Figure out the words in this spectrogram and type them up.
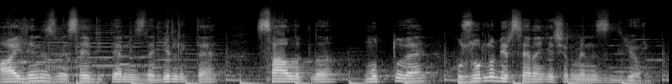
Aileniz ve sevdiklerinizle birlikte sağlıklı, mutlu ve huzurlu bir sene geçirmenizi diliyorum.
